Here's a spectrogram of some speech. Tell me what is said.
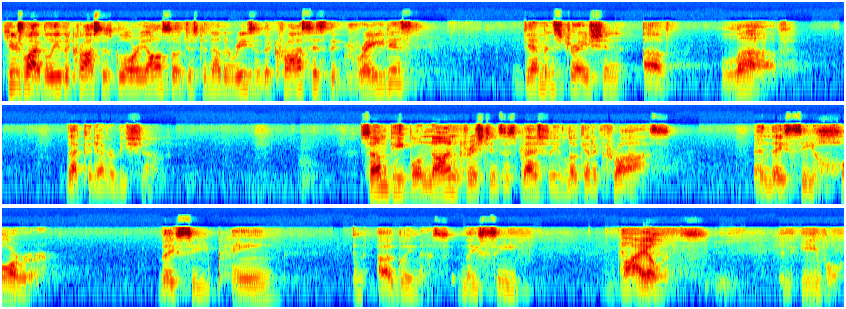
Here's why I believe the cross is glory, also, just another reason. The cross is the greatest demonstration of love that could ever be shown. Some people, non Christians especially, look at a cross and they see horror, they see pain and ugliness, and they see violence and evil.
